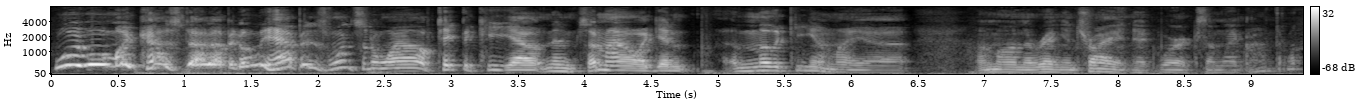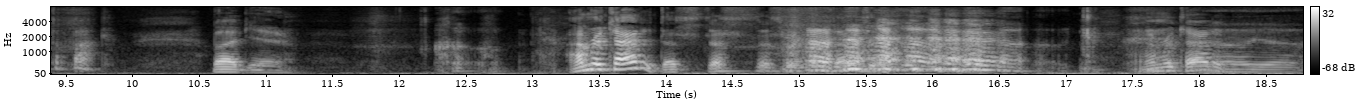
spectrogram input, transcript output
Why won't my car start up? It only happens once in a while. I'll take the key out, and then somehow I get another key on my, uh, I'm on the ring and try it, and it works. I'm like, what the, what the fuck? But yeah, I'm retarded. That's that's that's what it comes down to. I'm retarded. Uh, yeah,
